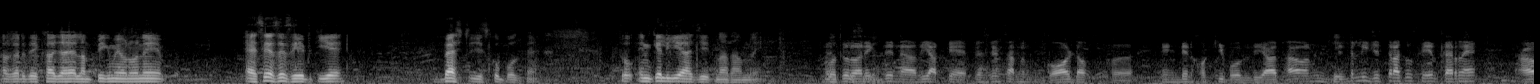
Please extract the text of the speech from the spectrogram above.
अगर देखा जाए ओलंपिक में उन्होंने ऐसे ऐसे सेव किए बेस्ट जिसको बोलते हैं। तो इनके लिए आज जीतना था हमने। बिल्कुल और एक दिन अभी आपके प्रेसिडेंट साहब ने गॉड ऑफ़ इंडियन हॉकी बोल दिया था। और लिटरली जिस तरह से वो सेव कर रहे हैं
